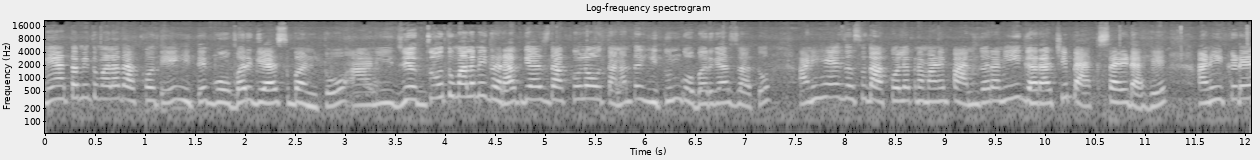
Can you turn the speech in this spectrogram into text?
आणि आता मी तुम्हाला दाखवते इथे गोबर गॅस बनतो आणि जे जो तुम्हाला मी घरात गॅस दाखवला होता ना तर इथून गोबर गॅस जातो. आणि हे जसं दाखवल्याप्रमाणे पानघर आणि ही घराची बॅक साईड आहे. आणि इकडे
